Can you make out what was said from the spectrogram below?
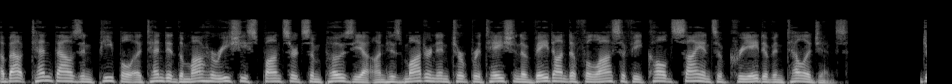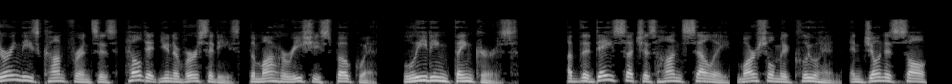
about 10,000 people attended the Maharishi-sponsored symposia on his modern interpretation of Vedanta philosophy called Science of Creative Intelligence. During these conferences, held at universities, the Maharishi spoke with leading thinkers of the day such as Hans Selye, Marshall McLuhan, and Jonas Salk,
